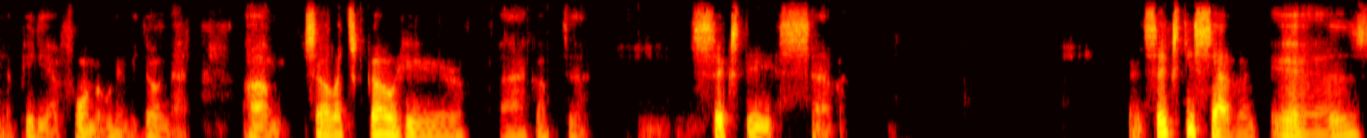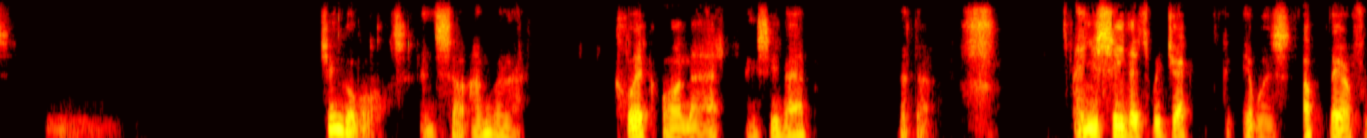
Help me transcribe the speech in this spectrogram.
in a PDF form, but we're going to be doing that. Um, so let's go here back up to 67. And 67 is jingle balls. And so I'm going to click on that. You see that? And you see that's rejected. It was up there for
